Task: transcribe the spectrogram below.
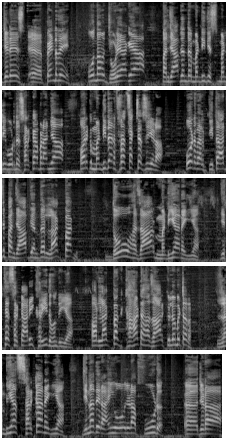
ਜਿਹੜੇ ਪਿੰਡ ਦੇ, ਉਹਨਾਂ ਨੂੰ ਜੋੜਿਆ ਗਿਆ। ਪੰਜਾਬ ਦੇ ਅੰਦਰ ਮੰਡੀ ਦੇ, ਮੰਡੀ ਬੋਰਡ ਨੇ ਸੜਕਾਂ ਬਣਾਈਆਂ ਔਰ ਇੱਕ ਮੰਡੀ ਦਾ ਇਨਫਰਾਸਟ੍ਰਕਚਰ ਸੀ ਜਿਹੜਾ, ਉਹ ਡਿਵੈਲਪ ਕੀਤਾ। ਅੱਜ ਪੰਜਾਬ ਦੇ ਅੰਦਰ ਲਗਭਗ 2000 ਮੰਡੀਆਂ ਨੇਗੀਆਂ, ਜਿੱਥੇ ਸਰਕਾਰੀ ਖਰੀਦ ਹੁੰਦੀ ਆ ਔਰ ਲਗਭਗ 68000 ਕਿਲੋਮੀਟਰ ਲੰਬੀਆਂ ਸੜਕਾਂ ਨੇਗੀਆਂ, ਜਿਨ੍ਹਾਂ ਦੇ ਰਾਹੀਂ ਉਹ ਜਿਹੜਾ ਫੂਡ ਜਿਹੜਾ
